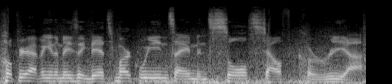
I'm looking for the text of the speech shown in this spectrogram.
Hope you're having an amazing day. It's Mark Wiens. I am in Seoul, South Korea.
